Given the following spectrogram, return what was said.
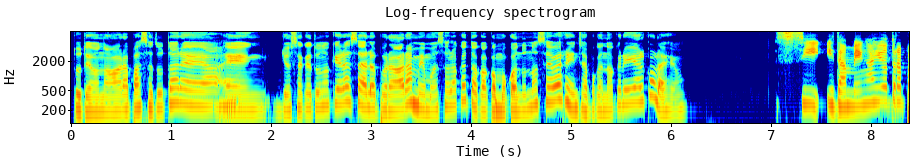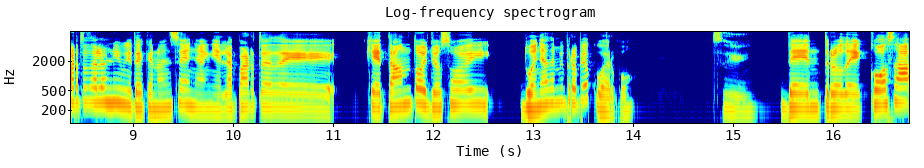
tú tienes una hora para hacer tu tarea, en yo sé que tú no quieres hacerlo, pero ahora mismo eso es lo que toca, como cuando uno se berrincha porque no quería ir al colegio. Sí, y también hay otra parte de los límites que no enseñan y es la parte de que tanto yo soy dueña de mi propio cuerpo. Sí. Dentro de cosas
